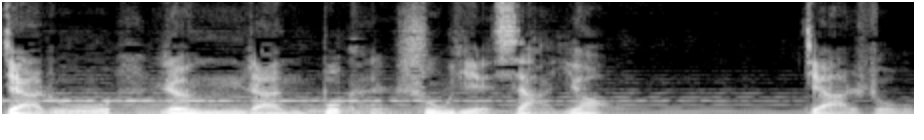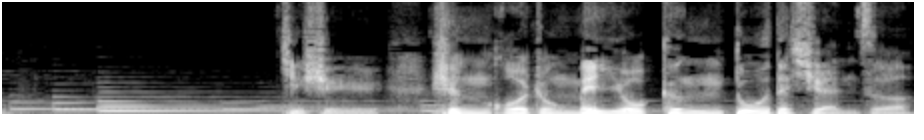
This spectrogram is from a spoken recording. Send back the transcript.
假如仍然不肯输液下药，假如……其实生活中没有更多的选择，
